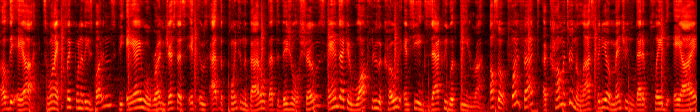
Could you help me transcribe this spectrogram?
of the AI. So when I click one of these buttons, the AI will run just as if it was at the point in the battle that the visual shows, and I can walk through the code and see exactly what's being run. Also, fun fact, a commenter in the last video mentioned that it played the AI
